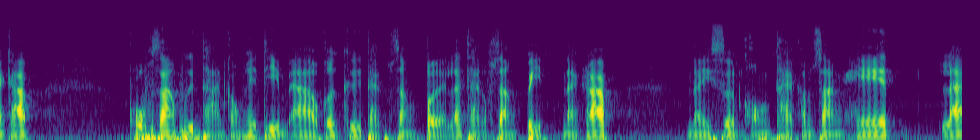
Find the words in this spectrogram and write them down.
นะครับโครงสร้างพื้นฐานของ HTML ก็คือแท็กคำสั่งเปิดและแท็กคำสั่งปิดนะครับ ในส่วนของแท็กคำสั่ง head และ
